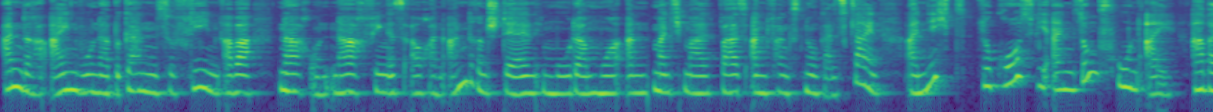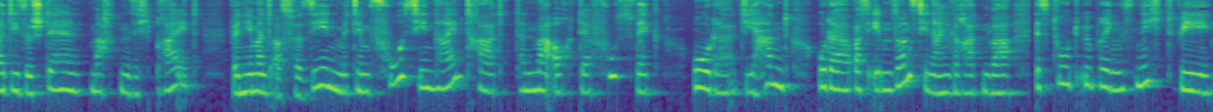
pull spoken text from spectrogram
Andere Einwohner begannen zu fliehen, aber nach und nach fing es auch an anderen Stellen im Modermoor an. Manchmal war es anfangs nur ganz klein, ein Nichts, so groß wie ein Sumpfhuhnei. Aber diese Stellen machten sich breit. Wenn jemand aus Versehen mit dem Fuß hineintrat, dann war auch der Fuß weg oder die Hand oder was eben sonst hineingeraten war. Es tut übrigens nicht weh,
